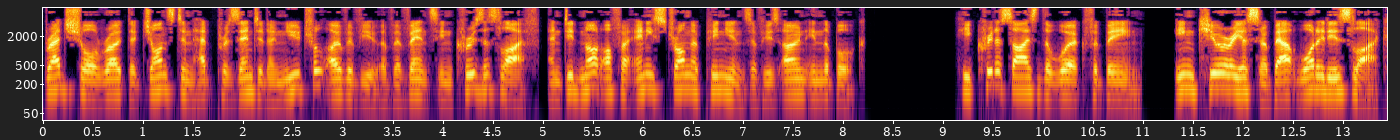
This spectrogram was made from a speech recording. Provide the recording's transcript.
Bradshaw wrote that Johnston had presented a neutral overview of events in Cruise's life, and did not offer any strong opinions of his own in the book. He criticized the work for being incurious about what it is like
